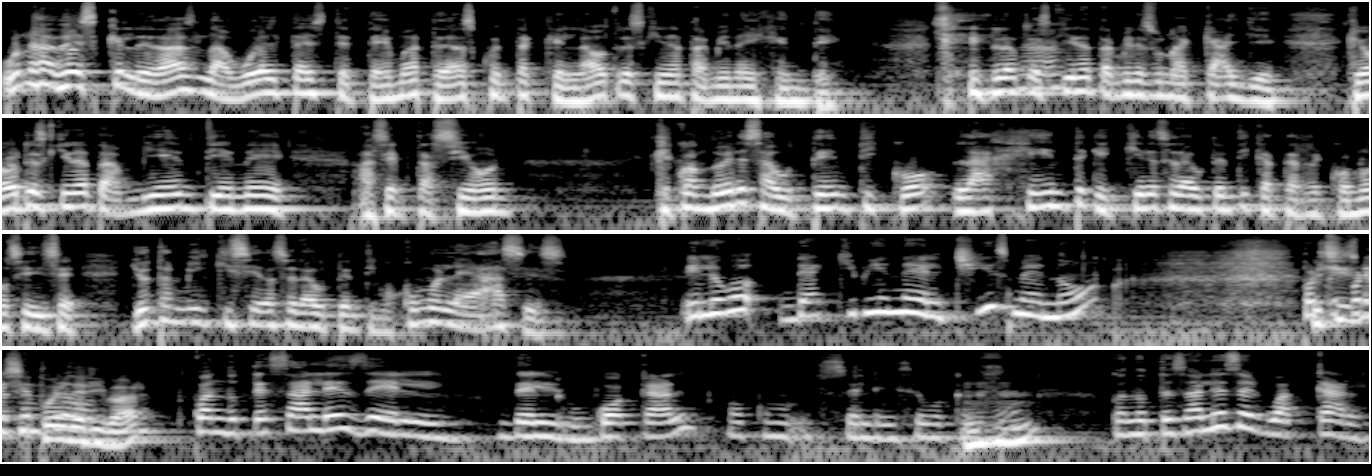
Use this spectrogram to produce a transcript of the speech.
Una vez que le das la vuelta a este tema, te das cuenta que en la otra esquina también hay gente. Que en la otra esquina también es una calle. Que la otra esquina también tiene aceptación que cuando eres auténtico, la gente que quiere ser auténtica te reconoce y dice, yo también quisiera ser auténtico, ¿cómo le haces? Y luego de aquí viene el chisme, ¿no? Porque, ¿El chisme se puede derivar? Cuando te sales del, del guacal, o como se le dice guacal, cuando te sales del guacal,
